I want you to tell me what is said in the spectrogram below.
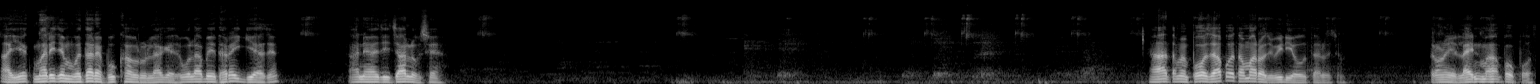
આ એક મારી જેમ વધારે ભૂખાવરું લાગે છે, ઓલા બે ધરાઈ ગયા છે, આને હજી ચાલુ છે. હા, તમે પોઝ આપો, તમારો જ વીડિયો ઉતારું છું. ત્રણેય લાઈનમાં આપો પોઝ.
